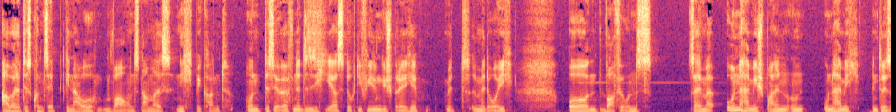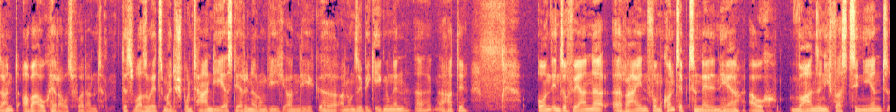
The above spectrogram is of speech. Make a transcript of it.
Aber das Konzept genau war uns damals nicht bekannt. Und das eröffnete sich erst durch die vielen Gespräche mit, mit euch und war für uns, sagen wir, unheimlich spannend und unheimlich interessant, aber auch herausfordernd. Das war so jetzt mal spontan die erste Erinnerung, die ich an, die, äh, an unsere Begegnungen äh, hatte. Und insofern äh, rein vom Konzeptionellen her auch wahnsinnig faszinierend,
